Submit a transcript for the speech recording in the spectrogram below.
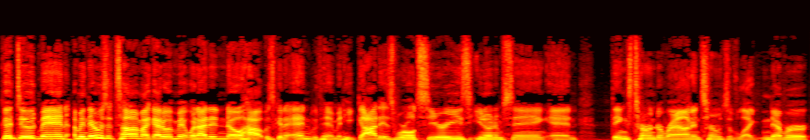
Good dude, man. I mean, there was a time I got to admit when I didn't know how it was going to end with him, and he got his World Series. You know what I'm saying? And things turned around in terms of like never.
